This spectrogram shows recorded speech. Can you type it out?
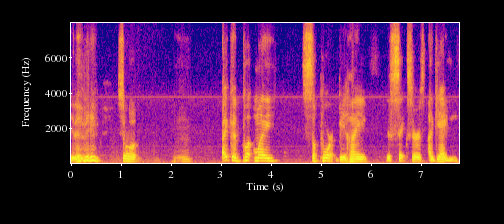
You know what I mean? So Mm-hmm. I could put my support behind the Sixers again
